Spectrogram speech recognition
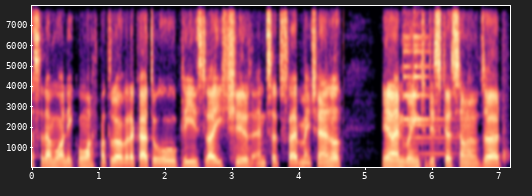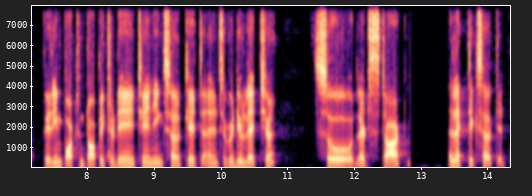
Assalamu alaikum wa rahmatullahi wa barakatuh. Please like, share, and subscribe my channel. Here I'm going to discuss some of the very important topic today, changing circuit, and it's a video lecture. So let's start. Electric circuit.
